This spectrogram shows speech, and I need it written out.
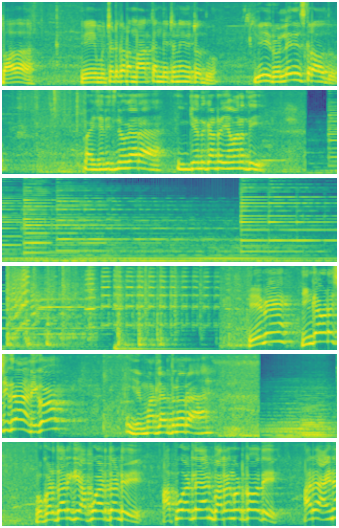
బావా ఇక ఈ ముచ్చట కాడ మా అక్కని తిట్టనే తిట్టొద్దు. ఇక ఈ రొల్లే తీసుకురావద్దు. పైసలు ఇచ్చినావు గారా? ఇంకెందుకంట ఏమన్నది? ఏమే? ఇంకా కూడా సిగ్గురానా నీకు? ఏం మాట్లాడుతున్నావురా? ఒకటి తారీఖు అప్పు కడుతుంటివి. అప్పు కట్టలేదని బలం కొట్టుకోవద్ది. అరే అయినా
